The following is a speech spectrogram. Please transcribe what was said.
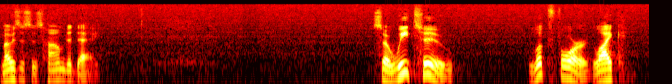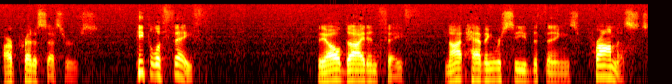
Moses is home today. So we too look forward like our predecessors, people of faith. They all died in faith, not having received the things promised.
